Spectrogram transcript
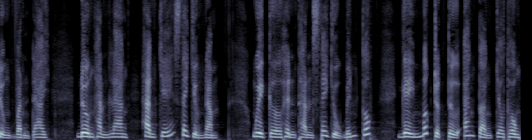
đường vành đai, đường hành lang, hạn chế xe dừng nằm. Nguy cơ hình thành xe dụ bến cốc, gây mất trật tự an toàn giao thông,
